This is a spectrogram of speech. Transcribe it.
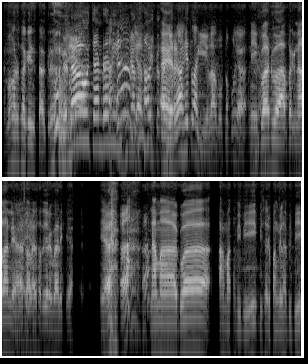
Emang harus pakai Instagram? Gak tahu Chandra nih. Gak Biar- tahu ikut. Eh. Biar hit lagi lah, goblok lu ya. Nih, gua dua perkenalan ya, Iya, soalnya satunya udah balik ya. Ya. Nama gua Ahmad Habibi, bisa dipanggil Habibi.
